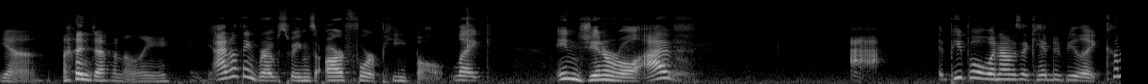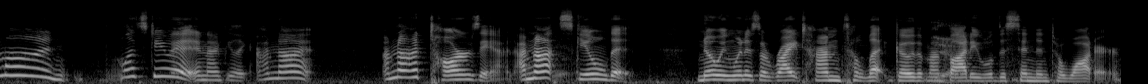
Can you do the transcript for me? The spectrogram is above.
yeah, definitely. I don't think rope swings are for people. Like, in general, I've. I, people, when I was a kid, would be like, come on, let's do it. And I'd be like, I'm not. I'm not Tarzan. I'm not Yeah. skilled at knowing when is the right time to let go that my Yeah. body will descend into water.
